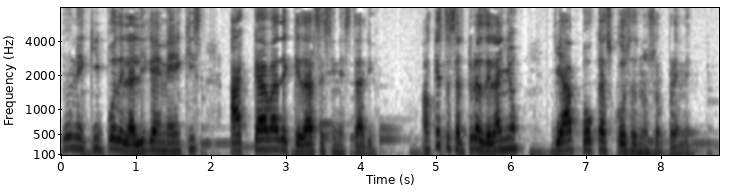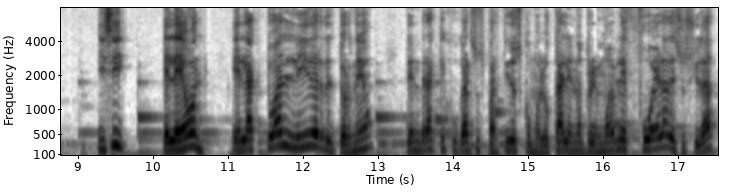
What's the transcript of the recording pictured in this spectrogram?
un equipo de la Liga MX acaba de quedarse sin estadio. Aunque a estas alturas del año ya pocas cosas nos sorprenden. Y sí, el León, el actual líder del torneo, tendrá que jugar sus partidos como local en otro inmueble fuera de su ciudad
